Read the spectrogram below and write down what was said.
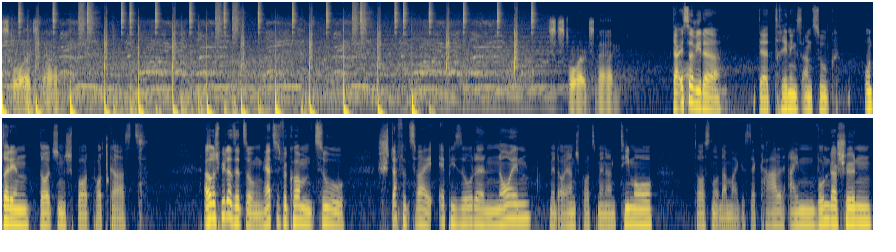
Sportsman. Sportsman. Da ist er wieder, der Trainingsanzug unter den deutschen Sportpodcasts. Eure Spielersitzung, herzlich willkommen zu Staffel 2, Episode 9 mit euren Sportsmännern Timo, Thorsten und am Mike ist der Karl. Einen wunderschönen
